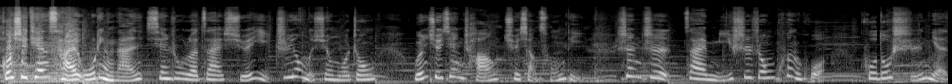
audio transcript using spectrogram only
国学天才吴岭南陷入了在学以致用的漩涡中，文学见长却想从理，甚至在迷失中困惑。苦读十年，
